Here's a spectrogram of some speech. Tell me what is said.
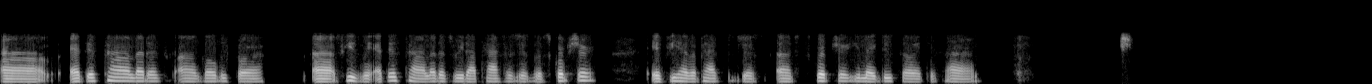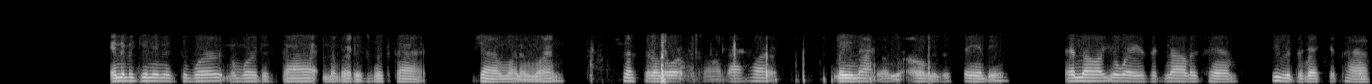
Uh, at this time, let us uh, go before, uh, excuse me, at this time, let us read our passages of Scripture. If you have a passage of Scripture, you may do so at this time. In the beginning is the Word, and the Word is God, and the Word is with God. John 1 and 1. Trust in the Lord with all thy heart. Lean not on your own understanding. In all your ways acknowledge him. He will direct your path.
